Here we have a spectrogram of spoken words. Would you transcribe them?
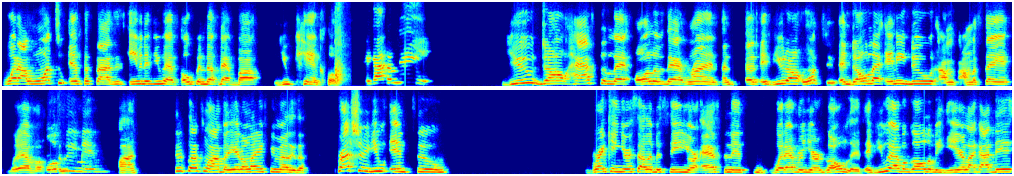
What I want to emphasize is even if you have opened up that box, you can close. It got to read. You don't have to let all of that run uh, if you don't want to. And don't let any dude, I'm, I'm to say it, whatever. Or female. Fine. Just that's fine, but yeah, don't let any female either. Pressure you into breaking your celibacy, your abstinence, whatever your goal is. If you have a goal of a year like I did,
